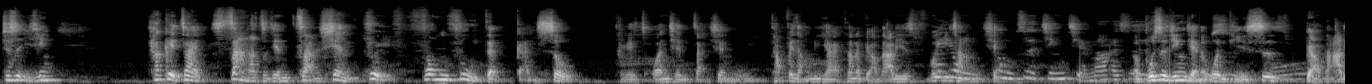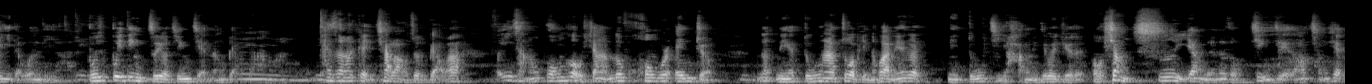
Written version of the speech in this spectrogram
就是已经他可以在刹那之间展现最丰富的感受他可以完全展现无遗，他非常厉害，他的表达力是非常用强。用字精简吗？还是呃，不是精简的问题，是哦表达力的问题不是不一定只有精简能表达嘛。嗯但是他可以恰到好处的表达非常丰厚，像《Look Homer Angel》，那你要读他的作品的话，你那个你读几行，你就会觉得哦，像诗一样的那种境界，然后呈现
